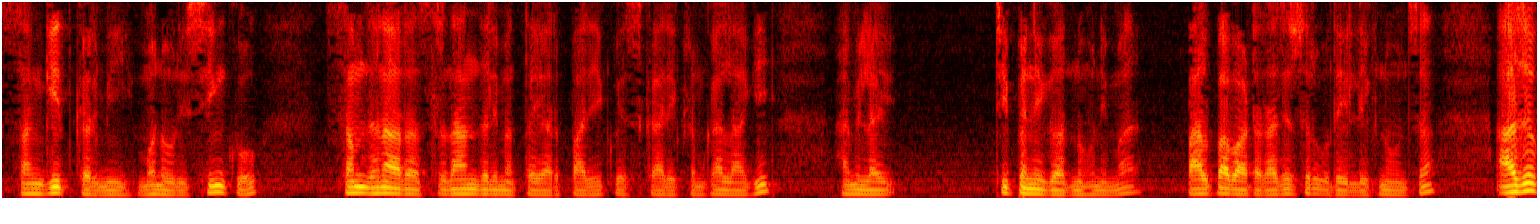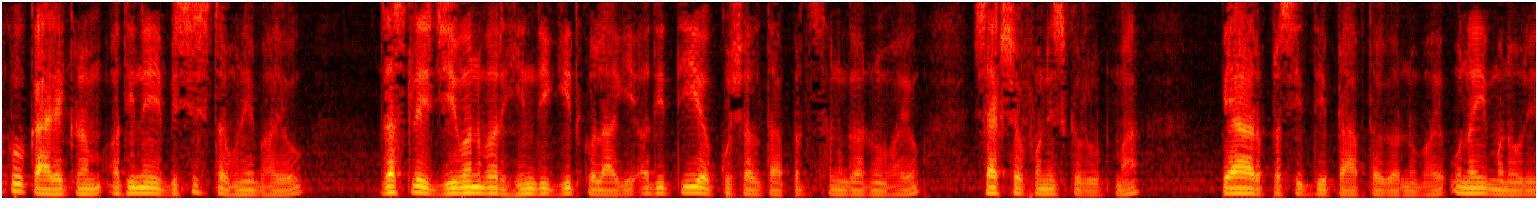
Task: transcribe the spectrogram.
संगीतकर्मी मनोरी सिंहको सम्झना र श्रद्धाञ्जलीमा तयार पारिएको यस कार्यक्रमका लागि हामीलाई टिप्पणी गर्नुहुनेमा पाल्पाबाट राजेश्वर उदय लेख्नुहुन्छ। आजको कार्यक्रम अति नै विशिष्ट हुने भयो जसले जीवनभर हिन्दी गीतको लागि अद्वितीय कुशलता प्रदर्शन गर्नुभयो। सेक्सोफोनिस्टको रूपमा प्यार प्रसिद्धि प्राप्त गर्नुभयो। उनै मनोरी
